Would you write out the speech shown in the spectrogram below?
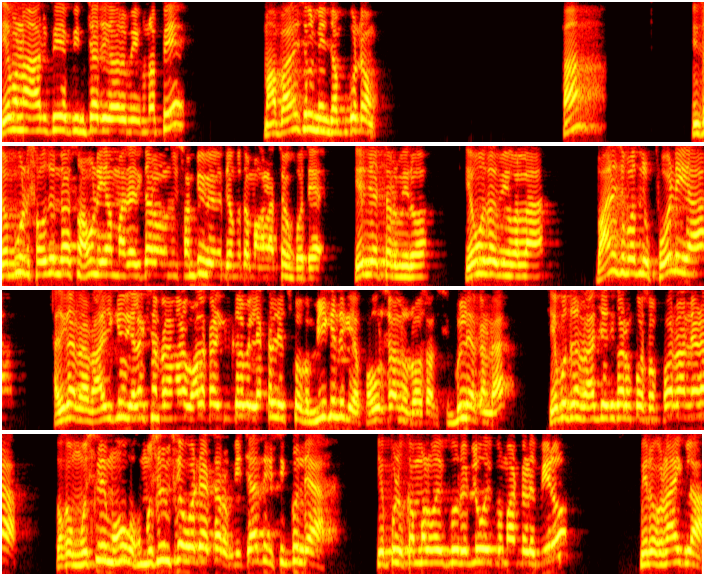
ఏమన్నా ఆర్పిఎఫ్ ఇన్ఛార్జ్ గారు మీకు నొప్పి? మా బానిసలు మేము చంపుకుంటాం. నేను చంపుకుంటే సౌదీని రాష్ట్రం అవును ఏం మాది అధికారం ఉంది చంపి దెంగుతాం మాకు నచ్చకపోతే ఏం చేస్తారు మీరు? ఏమవుతుంది మీ వల్ల? బానిస బదులు పోనీయా అధికార రాజకీయం ఎలక్షన్ రాగానే వాళ్ళ కాడికి ఇక్కడ లెక్కలు తెచ్చుకోక. మీకెందుకు పౌరుషాలను రోసాలు సిగ్గు లేకుండా. ఏ పొద్దున రాజ్యాధికారం కోసం పోరాడినాడా? ఒక ముస్లిము ఒక ముస్లిమ్స్కే ఓటేస్తారు. మీ జాతికి సిగ్గుందా? ఎప్పుడు కమ్మల వైపు రెడ్ల వైపు మాట్లాడు మీరు? మీరు ఒక నాయకులా?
